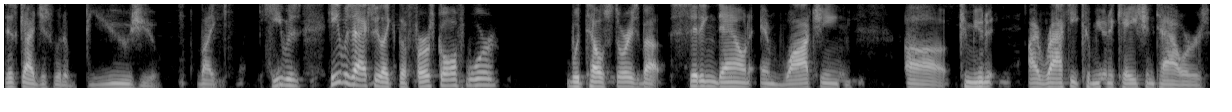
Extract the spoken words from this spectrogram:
This guy just would abuse you. Like he was he was actually like the first Gulf War would tell stories about sitting down and watching uh communi- Iraqi communication towers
